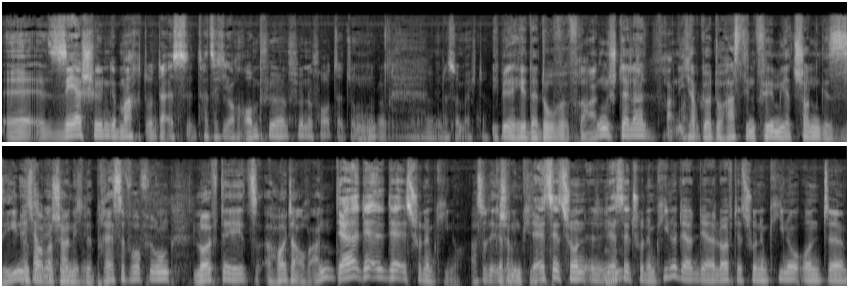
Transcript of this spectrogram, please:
äh, sehr schön gemacht und da ist tatsächlich auch Raum für für eine Fortsetzung, ne, wenn man das so möchte. Ich bin ja hier der doofe Fragensteller. Ich habe gehört, du hast den Film jetzt schon gesehen. Ich war wahrscheinlich eine Pressevorführung. Läuft der jetzt heute auch an? Der, der, der ist schon im Kino. Ach so, der ist schon im Kino. Der ist jetzt schon, der ist jetzt schon im Kino, der, der läuft jetzt schon im Kino und äh, äh,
